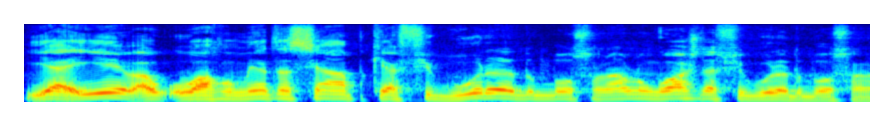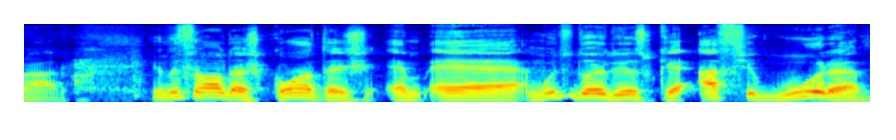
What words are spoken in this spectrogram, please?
E aí o o argumento é assim, ah, porque a figura do Bolsonaro não gosta da figura do Bolsonaro. E no final das contas, é, é muito doido isso, porque a figura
